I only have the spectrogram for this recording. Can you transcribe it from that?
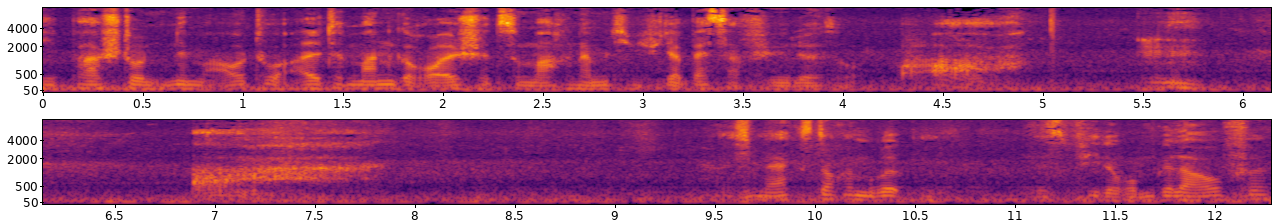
die paar Stunden im Auto alte Manngeräusche zu machen, damit ich mich wieder besser fühle. So. Oh. Oh. Ich merk's doch im Rücken. Es ist viel rumgelaufen.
